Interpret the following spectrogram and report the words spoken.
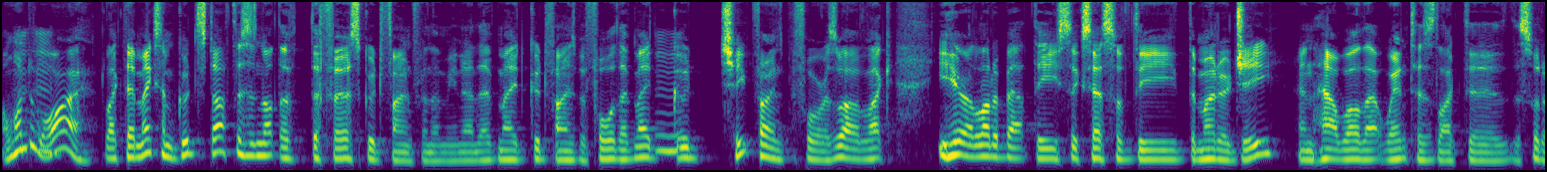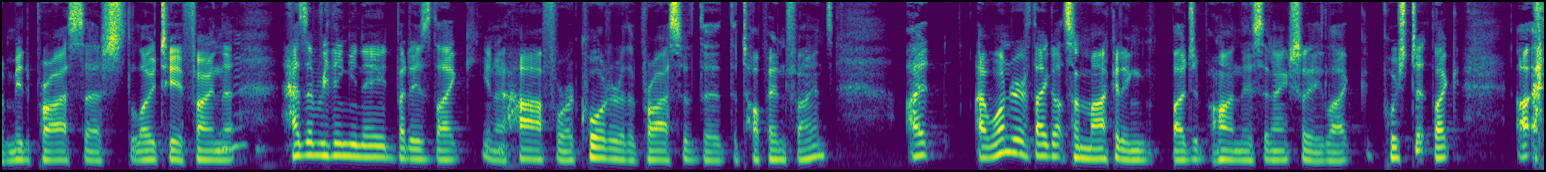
I wonder mm-hmm. why. Like they make some good stuff. This is not the, the first good phone from them. You know, they've made good phones before. They've made mm-hmm. good cheap phones before as well. Like you hear a lot about the success of the the Moto G and how well that went as like the the sort of mid price low tier phone mm-hmm. that has everything you need, but is like you know half or a quarter of the price of the the top end phones. I I wonder if they got some marketing budget behind this and actually like pushed it. Like, I,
